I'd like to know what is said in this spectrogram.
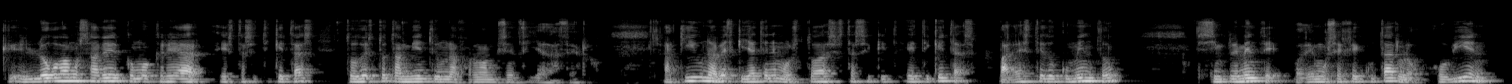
que luego vamos a ver cómo crear estas etiquetas, todo esto también tiene una forma muy sencilla de hacerlo. Aquí, una vez que ya tenemos todas estas etiquetas para este documento, simplemente podemos ejecutarlo o bien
